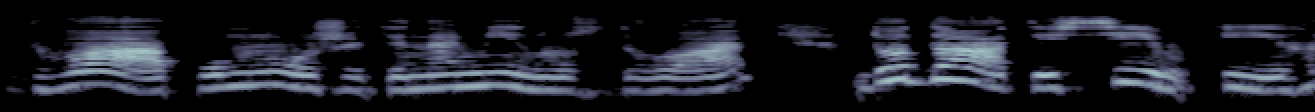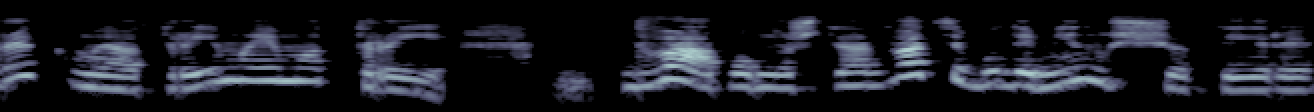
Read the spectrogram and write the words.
2 помножити на мінус 2, додати 7y, ми отримаємо 3. 2 помножити на 2 це буде мінус 4.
